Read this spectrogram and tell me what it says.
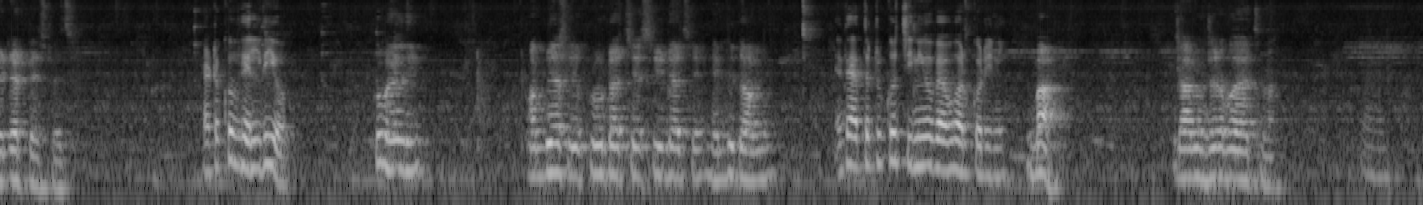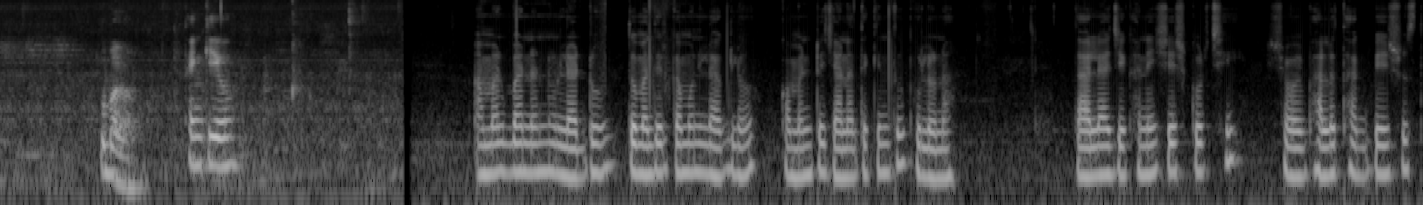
বেটার টেস্ট হয়েছে। এটা খুব হেলদিও খুব হেলদি অবভিয়াসলি ফ্রুট আছে সিড আছে হেলদি তো হবে। এতে এতটুকু চিনিও ব্যবহার করিনি। বাহ! দারুণ সেটা বোঝা যাচ্ছে না। খুব ভালো। থ্যাংক ইউ আমার বানানো লাড্ডু তোমাদের কেমন লাগল কমেন্টে জানাতে কিন্তু ভুলো না। তাহলে আজ এখানেই শেষ করছি। সবাই ভালো থাকবে সুস্থ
